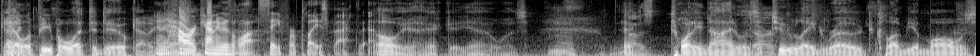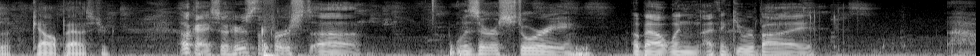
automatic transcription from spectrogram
Gotta- telling people what to do. Got And gun. Howard County was a lot safer place back then. Oh yeah, heck yeah, it was. Yeah. Not Heck, as 29 was dark. a two lane road. Columbia Mall was a cow pasture. Okay, so here's the first. Uh, was there a story about when I think you were by? Uh,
